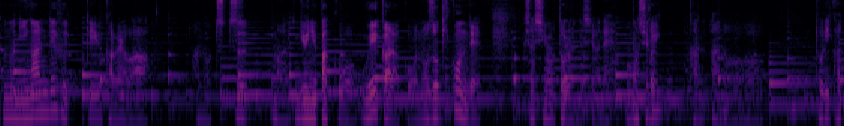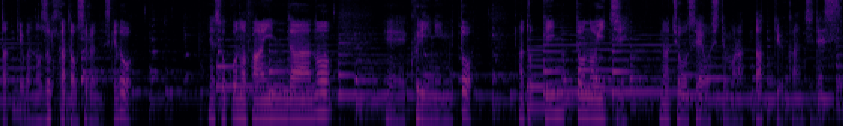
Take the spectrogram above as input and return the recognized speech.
この二眼レフっていうカメラはあの筒、まあ、牛乳パックを上からこう覗き込んで写真を撮るんですよね。面白いかあの撮り方っていうか覗き方をするんですけどでそこのファインダーの、えー、クリーニングとあとピントの位置の調整をしてもらったっていう感じです。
